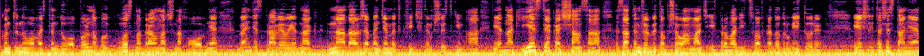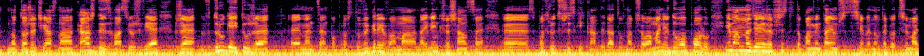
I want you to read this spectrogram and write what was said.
kontynuować ten duopol, no bo głos na Brauna czy na Hołownię będzie sprawiał jednak nadal, że będziemy tkwić w tym wszystkim, a jednak jest jakaś szansa za tym, żeby to przełamać i wprowadzić Sławka do drugiej tury. Jeśli to się stanie, no to rzecz jasna, każdy z Was już wie, że w drugiej turze e, Mencen po prostu wygrywa, ma największe szanse e, spośród wszystkich kandydatów na przełamanie duopolu i mam nadzieję, że wszyscy to pamiętają, wszyscy się będą tego trzymać.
